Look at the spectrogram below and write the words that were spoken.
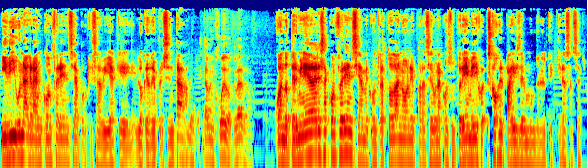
y di una gran conferencia porque sabía que lo que representaba. Lo que estaba en juego, claro. Cuando terminé de dar esa conferencia, me contrató Danone para hacer una consultoría y me dijo, escoge el país del mundo en el que quieras hacerlo.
